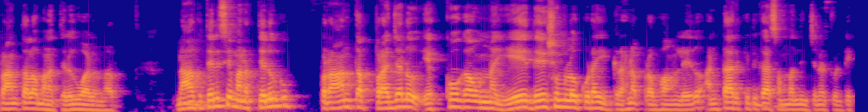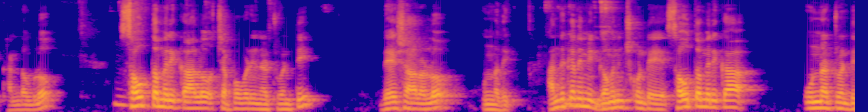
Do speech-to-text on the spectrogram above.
ప్రాంతాల్లో మన తెలుగు వాళ్ళు ఉన్నారు. నాకు తెలిసి మన తెలుగు ప్రాంత ప్రజలు ఎక్కువగా ఉన్న ఏ దేశంలో కూడా ఈ గ్రహణ ప్రభావం లేదు. అంటార్కిటికా సంబంధించినటువంటి ఖండంలో సౌత్ అమెరికాలో చెప్పబడినటువంటి దేశాలలో ఉన్నది. అందుకని మీకు గమనించుకుంటే సౌత్ అమెరికా ఉన్నటువంటి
